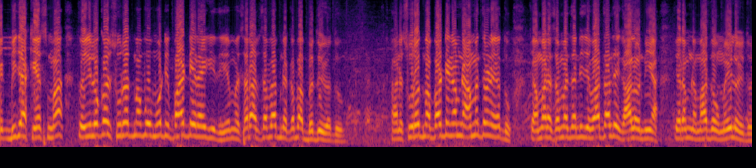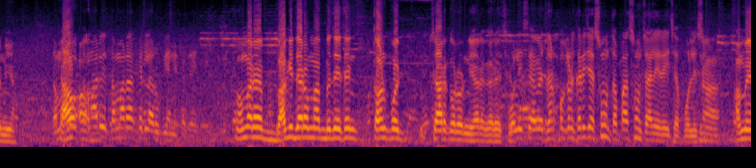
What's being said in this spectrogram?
એક બીજા કેસમાં. તો એ લોકો સુરતમાં બહુ મોટી પાર્ટી રાખી હતી. એમાં શરાબ શબાબ ને કબાબ બધું હતું. અને સુરતમાં પાર્ટીને અમને આમંત્રણ હતું કે અમારા સમાધાનની જે વાત હતી કે હાલો ન્યા ત્યારે અમને માધવ મહિલો હતો નિયા તમારું કેટલા રૂપિયાની ઠગાઈ છે? અમારે ભાગીદારોમાં બધે થઈને ત્રણ પોઈન્ટ ચાર કરોડની હારે કરે છે. પોલીસે હવે ધરપકડ કરી છે. શું તપાસ શું ચાલી રહી છે પોલીસ અમે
